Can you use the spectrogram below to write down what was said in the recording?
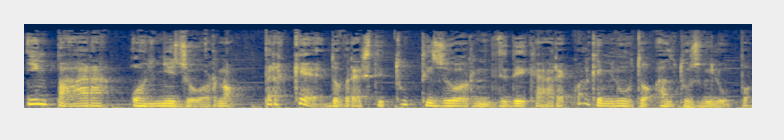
Impara ogni giorno. Perché dovresti tutti i giorni dedicare qualche minuto al tuo sviluppo?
